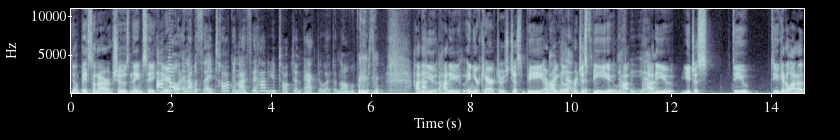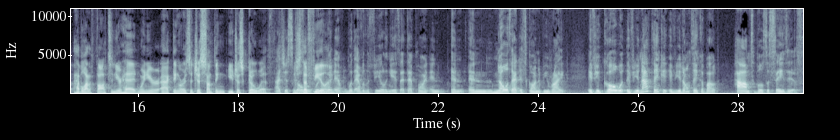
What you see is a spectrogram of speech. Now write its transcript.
You know, based on our show's namesake I know, and I was saying talking. I said, how do you talk to an actor like a normal person? How do I you how do you in your characters just be a Oh, regular yeah, person? Just, just be, you. just how be- how do you you just do you do you get a lot of have a lot of thoughts in your head when you're acting, or is it just something you just go with? I just It's go just with feeling. Whatever, whatever the feeling is at that point, and and and know that it's going to be right. If you go with, if you're not thinking, if you don't think about how I'm supposed to say this,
